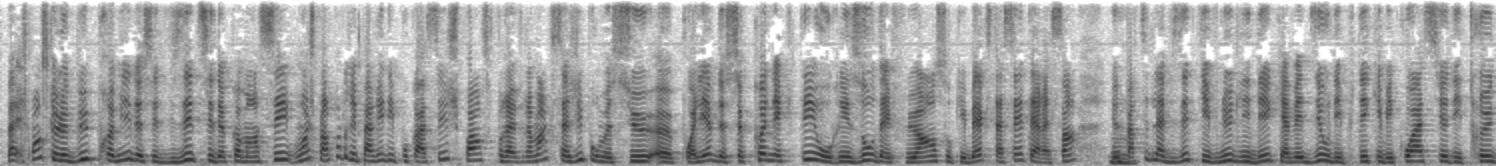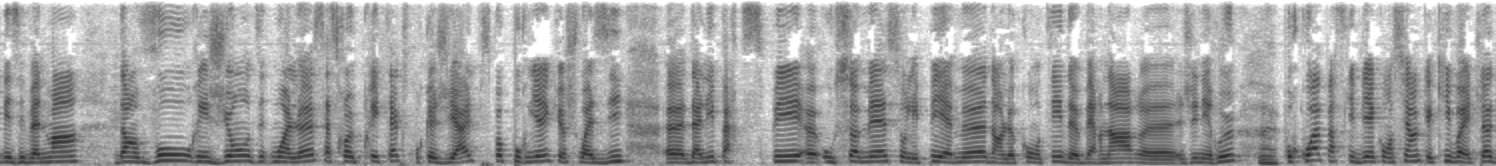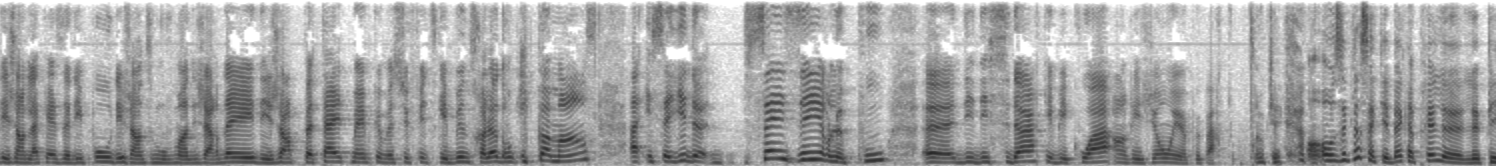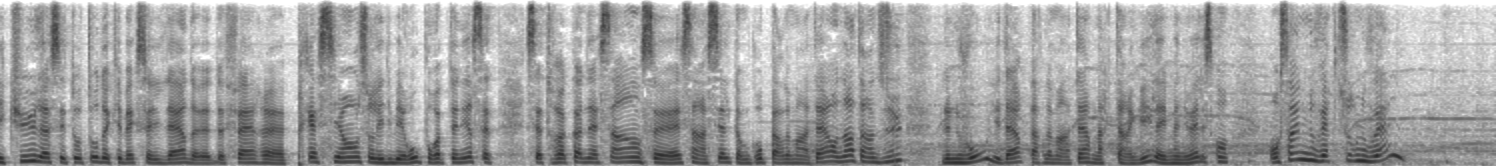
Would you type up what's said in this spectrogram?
Ben, je pense que le but premier de cette visite, c'est de commencer. Moi, je parle pas de réparer des pots cassés. Je pense vraiment qu'il s'agit pour Monsieur euh, Poiliev de se connecter au réseau d'influence au Québec. C'est assez intéressant. Il y a une mm. partie de la visite qui est venue de l'idée qu'il avait dit aux députés québécois s'il y a des trucs, des événements dans vos régions, dites-moi-le. Ça sera un prétexte pour que j'y aille. Puis c'est pas pour rien qu'il a choisi euh, d'aller participer euh, au sommet sur les PME dans le comté de Bernard euh, Généreux. Pourquoi? Parce qu'il est bien conscient que qui va être là? Des gens de la Caisse de dépôt, des gens du Mouvement des Jardins, des gens peut-être même que M. Fitzgibbon sera là. Donc, il commence à essayer de saisir le pouls des décideurs québécois en région et un peu partout. OK. On, se déplace à Québec. Après le, le PQ, là, c'est autour de Québec solidaire de, faire euh, pression sur les libéraux pour obtenir cette, cette reconnaissance euh, essentielle comme groupe parlementaire. On a entendu le nouveau leader parlementaire, Marc Tanguay, là, Emmanuel. Est-ce qu'on on sent une ouverture nouvelle?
